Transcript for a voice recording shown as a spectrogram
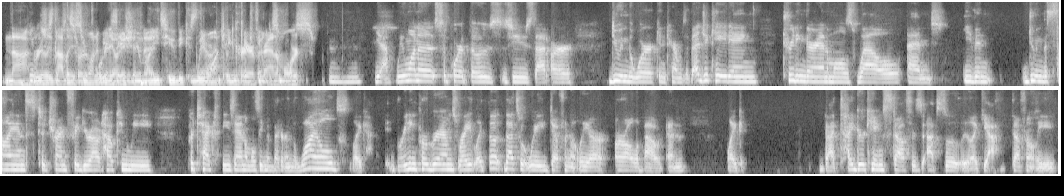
not really the place you want to be donating your money to because they want to take care of their animals. Mm-hmm. Yeah, we want to support those zoos that are doing the work in terms of educating, treating their animals well, and even doing the science to try and figure out how can we protect these animals even better in the wild, like breeding programs, right? Like the, that's what we definitely are are all about. And like that Tiger King stuff is absolutely like, yeah, definitely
